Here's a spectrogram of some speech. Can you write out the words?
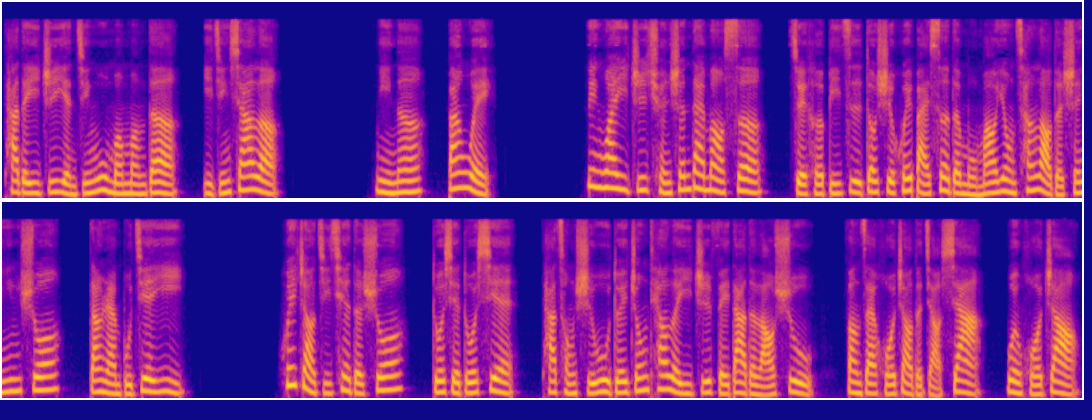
他的一只眼睛雾蒙蒙的，已经瞎了。你呢，斑尾？另外一只全身带帽色、嘴和鼻子都是灰白色的母猫用苍老的声音说：“当然不介意。”灰爪急切地说：“多谢多谢。”他从食物堆中挑了一只肥大的老鼠，放在火爪的脚下，问火爪：“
